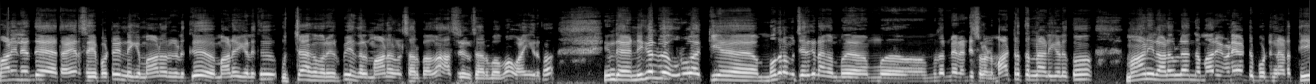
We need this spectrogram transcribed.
மாநிலேருந்து தயார் செய்யப்பட்டு இன்றைக்கி மாணவர்களுக்கு மாணவிகளுக்கு உற்சாக வரவேற்பு எங்கள் மாணவர்கள் சார்பாகவும் ஆசிரியர்கள் சார்பாகவும் வழங்கியிருக்கோம். இந்த நிகழ்வை உருவாக்கிய முதலமைச்சருக்கு நாங்கள் முதன்மையாக நன்றி சொல்லணும். மாற்றுத்திறனாளிகளுக்கும் மாநில அளவில் இந்த மாதிரி விளையாட்டு போட்டி நடத்தி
